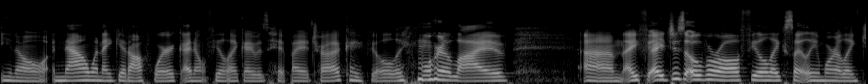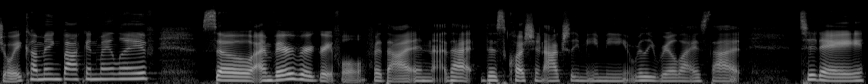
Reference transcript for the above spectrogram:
you know, now when I get off work, I don't feel like I was hit by a truck. I feel like more alive. Um, I, I just overall feel like slightly more like joy coming back in my life. So I'm very, very grateful for that. And that this question actually made me really realize that today.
